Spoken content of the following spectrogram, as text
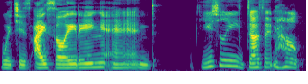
which is isolating and usually doesn't help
